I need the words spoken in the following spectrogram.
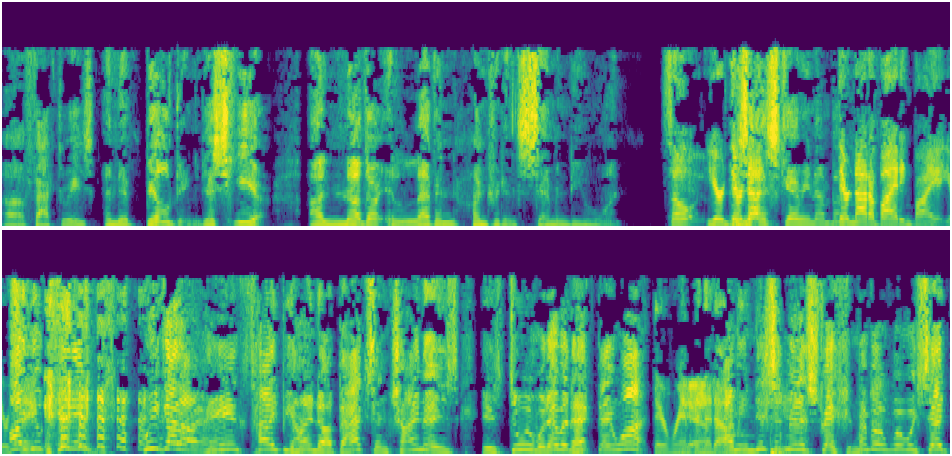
uh, factories, and they're building this year another 1,171. So you're they're Is that a scary number? they're not abiding by it. You're Are saying Are you kidding? we got our hands tied behind our backs, and China is is doing whatever the heck they want. they're ramping Yeah. it up. I mean, this administration, remember when we said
